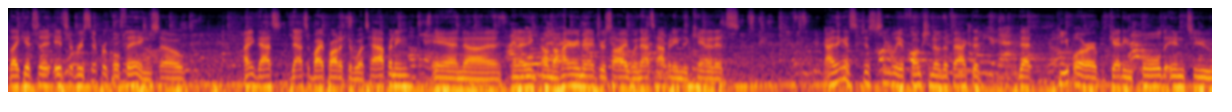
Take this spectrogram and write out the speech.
like it's a it's a reciprocal thing. So, I think that's that's a byproduct of what's happening. And uh, and I think on the hiring manager side, when that's happening to candidates, I think it's just simply a function of the fact that that people are getting pulled into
